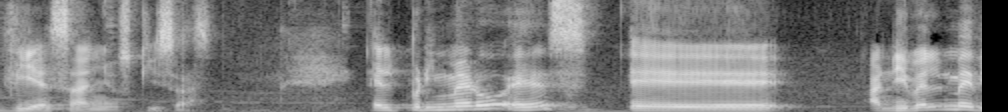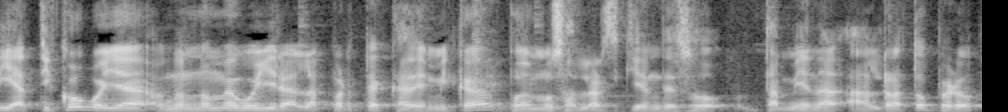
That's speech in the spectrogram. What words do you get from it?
10 años, quizás. El primero es eh, a nivel mediático, voy a, no, no, me voy a ir a la parte académica, sí. podemos hablar si quieren de eso también a, al rato, pero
